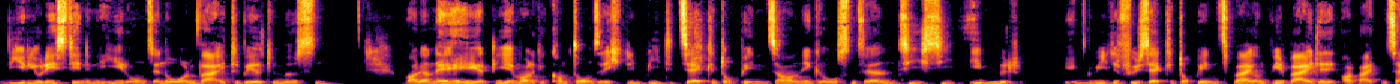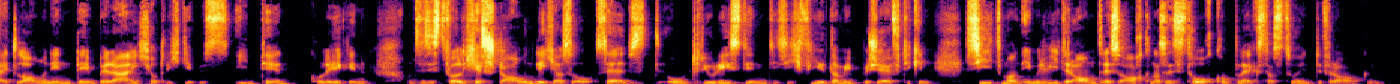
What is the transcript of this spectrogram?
wir Juristinnen hier uns enorm weiterbilden müssen. Marianne Heer, die ehemalige Kantonsrichterin, bietet Second Opinions an. In großen Fällen ziehe ich sie immer, immer wieder für Second Opinions bei und wir beide arbeiten seit langem in dem Bereich oder ich gebe es intern Kolleginnen und es ist völlig erstaunlich, also selbst unter Juristinnen, die sich viel damit beschäftigen, sieht man immer wieder andere Sachen, also es ist hochkomplex, das zu hinterfragen.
